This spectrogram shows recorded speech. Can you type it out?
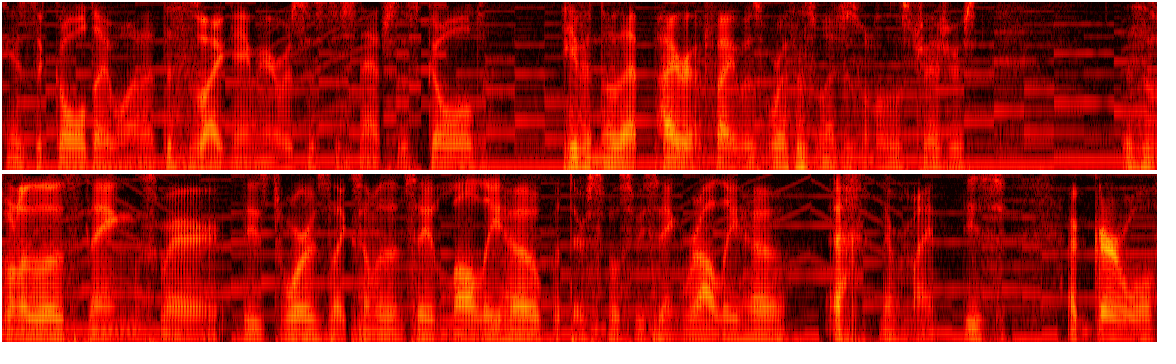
Here's the gold I wanted. This is why I came here, was just to snatch this gold. Even though that pirate fight was worth as much as one of those treasures. This is one of those things where these dwarves, like some of them say lollyho, but they're supposed to be saying rallyho. Ugh, never mind. These are gerwolf.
